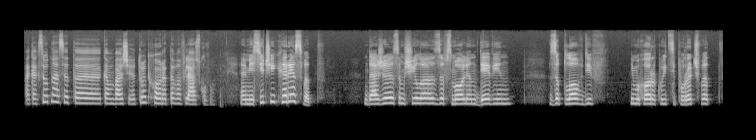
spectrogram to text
А как се отнасят а, към вашия труд хората в Лясково? Ами всички харесват. Даже съм шила за Смолен, Девин, за Пловдив. Има хора, които си поръчват.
